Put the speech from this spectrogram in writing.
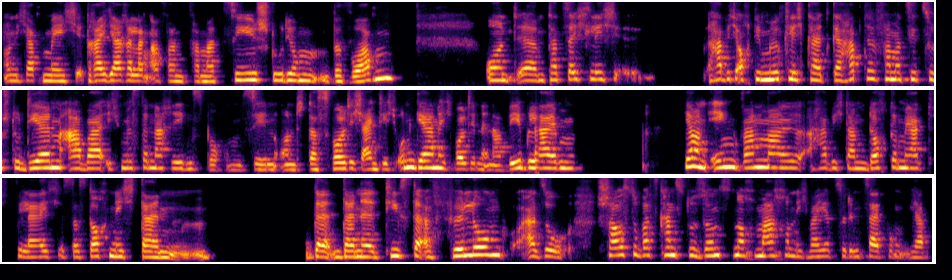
und ich habe mich drei Jahre lang auf ein Pharmaziestudium beworben. Und ähm, tatsächlich äh, habe ich auch die Möglichkeit gehabt, Pharmazie zu studieren, aber ich müsste nach Regensburg umziehen und das wollte ich eigentlich ungern. Ich wollte in NRW bleiben ja, und irgendwann mal habe ich dann doch gemerkt, vielleicht ist das doch nicht dein, de, deine tiefste Erfüllung. Also schaust du, was kannst du sonst noch machen? Ich war jetzt zu dem Zeitpunkt, ja,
